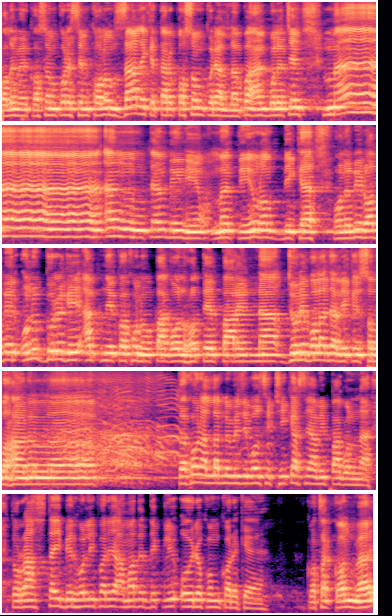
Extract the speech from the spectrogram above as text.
কলমের কসম করেছেন, কলম যা তার কসম করে আল্লাহ পাক বলেছেন, মা আনতা বিনি'মাতি রাব্বিকা। ও নবী, রবের অনুগ্রহে আপনি কখনো পাগল হতে পারেন না। জোরে বলা যাবে কি? সুবহানাল্লাহ। তখন আল্লাহ নবীজি বলছে, ঠিক আছে, আমি পাগল না। তো রাস্তায় বের হলি পারে আমাদের দেখলি ওই রকম করে কে? কথা কন ভাই।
